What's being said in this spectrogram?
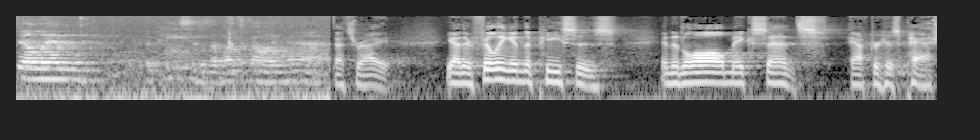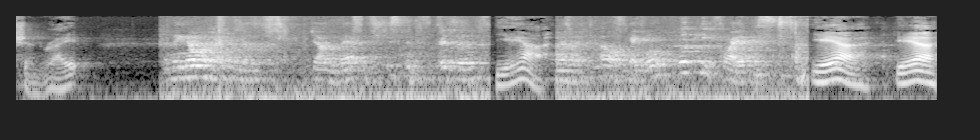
fill in the pieces of what's going on. That's right. Yeah, they're filling in the pieces, and it'll all make sense after his passion, right? And they know what happens John the Baptist is in prison. Yeah. And they're like, oh, okay, well, we'll keep quiet this time. Yeah, yeah.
